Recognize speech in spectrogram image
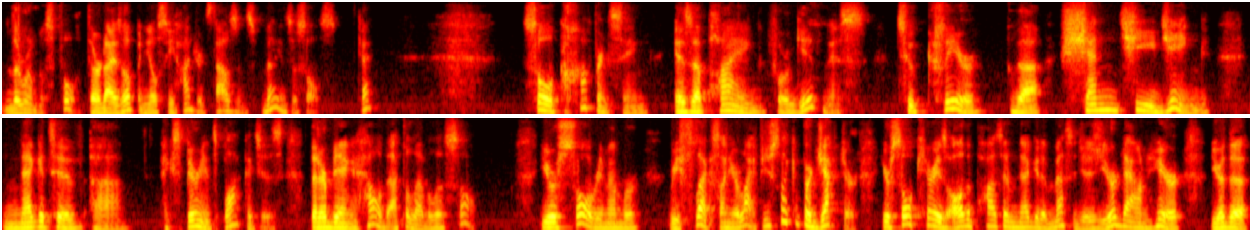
The room is full. Third eyes open. You'll see hundreds thousands millions of souls. Okay? Soul conferencing is applying forgiveness to clear the Shen Qi Jing negative uh, experience blockages that are being held at the level of soul your soul remember reflects on your life. Just like a projector your soul carries all the positive negative messages. You're down here. You're the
